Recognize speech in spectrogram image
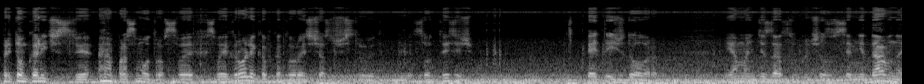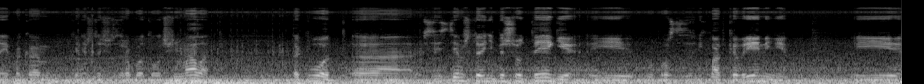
при том количестве просмотров своих, своих роликов, которые сейчас существуют, 900 тысяч, 5 тысяч долларов. Я монетизацию включил совсем недавно, и пока, конечно, еще заработал очень мало. Так вот, э, в связи с тем, что я не пишу теги, и ну, просто нехватка времени, и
